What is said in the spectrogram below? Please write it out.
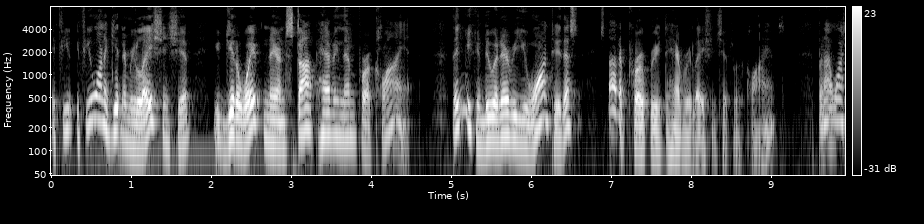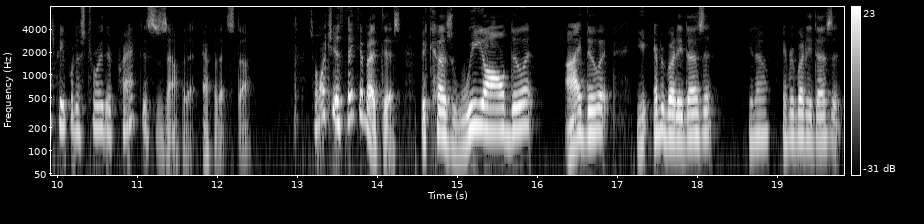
If you if you want to get in a relationship, you get away from there and stop having them for a client then you can do whatever you want to. That's it's not appropriate to have relationships with clients. But I watch people destroy their practices after that, after that stuff. So I want you to think about this. Because we all do it, I do it, you, everybody does it, you know, everybody does it.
